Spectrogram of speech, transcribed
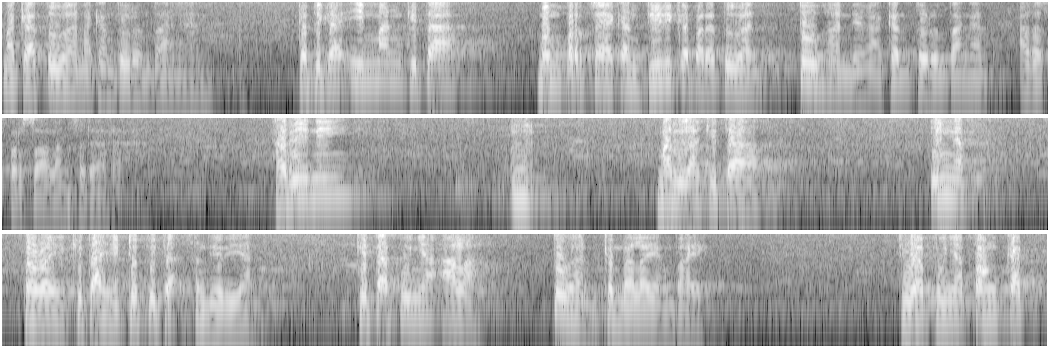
maka Tuhan akan turun tangan. Ketika iman kita mempercayakan diri kepada Tuhan, Tuhan yang akan turun tangan atas persoalan saudara. Hari ini, marilah kita ingat bahwa kita hidup tidak sendirian. Kita punya Allah, Tuhan gembala yang baik. Dia punya tongkat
